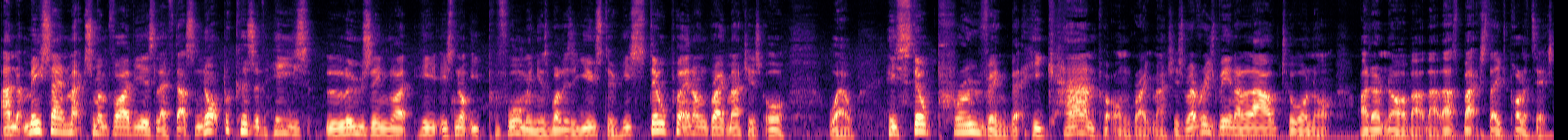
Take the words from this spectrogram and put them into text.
And me saying maximum five years left, that's not because of he's losing, like, he, he's not performing as well as he used to. He's still putting on great matches, or, well, he's still proving that he can put on great matches. Whether he's being allowed to or not, I don't know about that. That's backstage politics.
